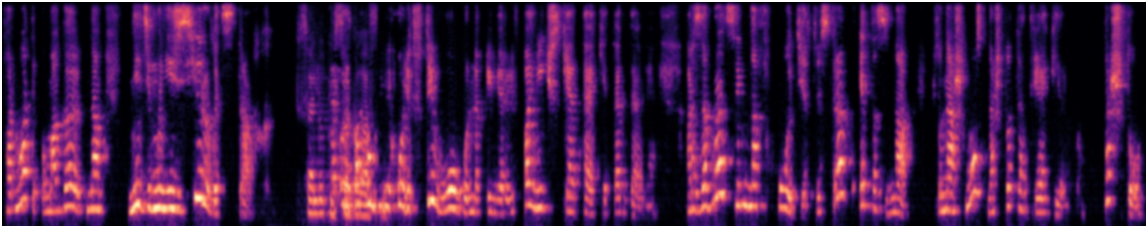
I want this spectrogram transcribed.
форматы помогают нам не демонизировать страх, Абсолютно который согласна. потом переходит в тревогу, например, или в панические атаки и так далее. А разобраться именно в ходе. То есть страх – это знак, что наш мозг на что-то отреагировал. На что?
